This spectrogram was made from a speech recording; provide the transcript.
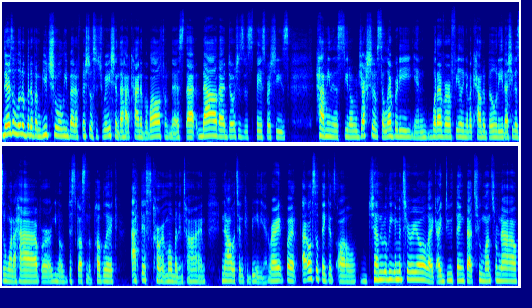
there's a little bit of a mutually beneficial situation that had kind of evolved from this. That now that Doja's in a space where she's having this, you know, rejection of celebrity and whatever feeling of accountability that she doesn't want to have or, you know, discuss in the public at this current moment in time. Now it's inconvenient, right? But I also think it's all generally immaterial. Like I do think that two months from now,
